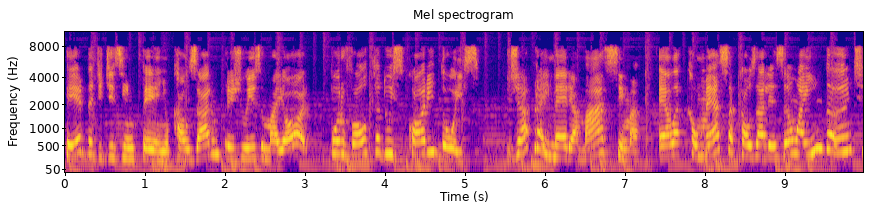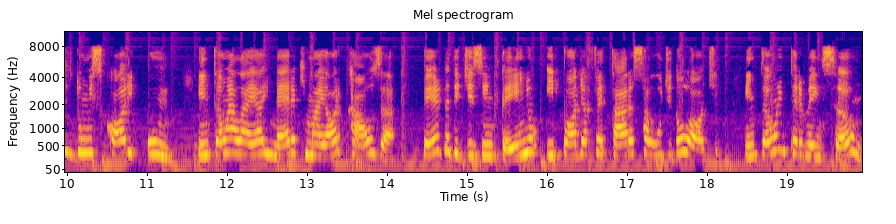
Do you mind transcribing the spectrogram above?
perda de desempenho, causar um prejuízo maior por volta do score 2. Já para a Iméria máxima, ela começa a causar lesão ainda antes de um score 1. Então, ela é a Iméria que maior causa perda de desempenho e pode afetar a saúde do lote. Então, a intervenção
